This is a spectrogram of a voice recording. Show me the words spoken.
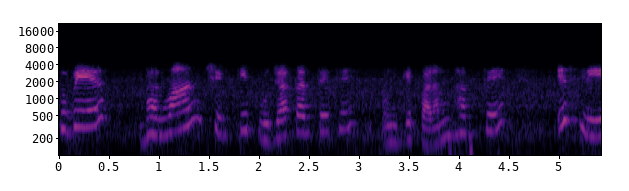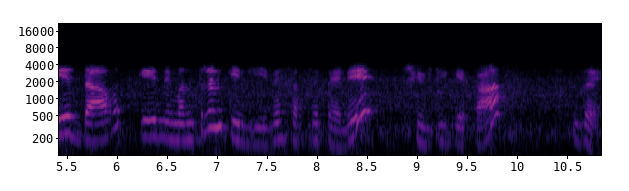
कुबेर भगवान शिव की पूजा करते थे, उनके परम भक्त थे इसलिए दावत के निमंत्रण के लिए वे सबसे पहले शिव जी के पास गए।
